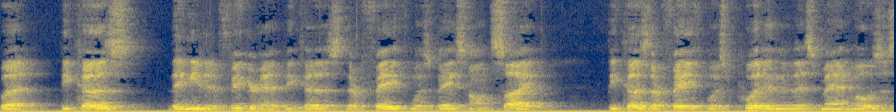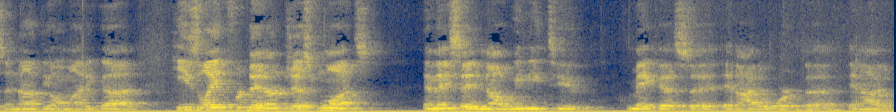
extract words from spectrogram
But because they needed a figurehead, because their faith was based on sight, because their faith was put into this man Moses and not the Almighty God, he's late for dinner just once, and they say, No, we need to make us uh, an idol, work, uh, an idol.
